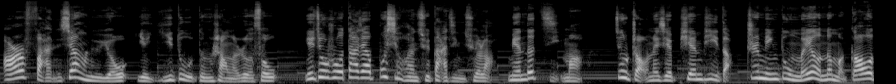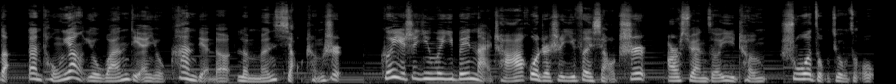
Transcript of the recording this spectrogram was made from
而反向旅游也一度登上了热搜。也就是说，大家不喜欢去大景区了，免得挤嘛，就找那些偏僻的、知名度没有那么高的，但同样有玩点、有看点的冷门小城市。可以是因为一杯奶茶或者是一份小吃而选择一程，说走就走。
